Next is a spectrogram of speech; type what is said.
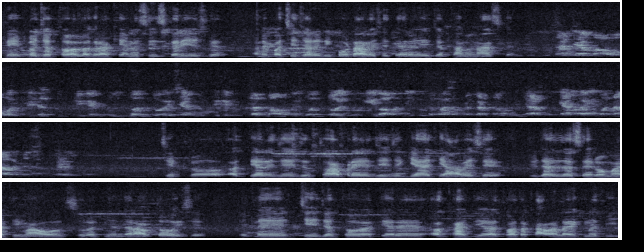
એટલે એટલો જથ્થો અલગ રાખી અને સીઝ કરીએ છીએ અને પછી જ્યારે રિપોર્ટ આવે છે ત્યારે એ જથ્થાનો નાશ કરીએ. જેટલો અત્યારે જે જથ્થો આપણે જે જગ્યાએથી આવે છે જુદા જુદા શહેરોમાંથી માવો સુરતની અંદર આવતો હોય છે એટલે જે જથ્થો અત્યારે અખાદ્ય અથવા તો ખાવાલાયક નથી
